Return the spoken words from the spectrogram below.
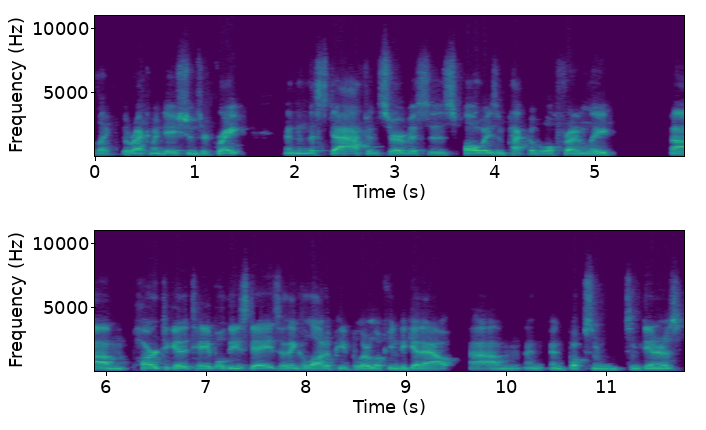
like the recommendations are great. And then the staff and service is always impeccable, friendly. Um, hard to get a table these days. I think a lot of people are looking to get out um, and, and book some some dinners.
